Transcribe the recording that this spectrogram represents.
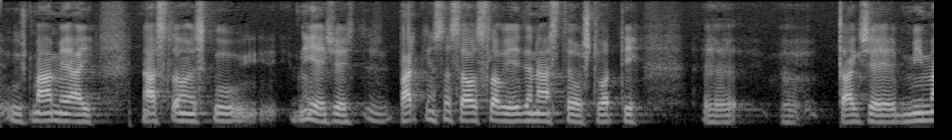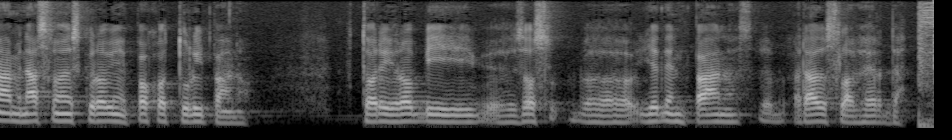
už máme aj na Slovensku, nie, že Parkinson sa oslavuje 11.4 Takže my máme na Slovensku, robíme pochod tulipánov, ktorý robí e, e, jeden pán Radoslav Herda.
